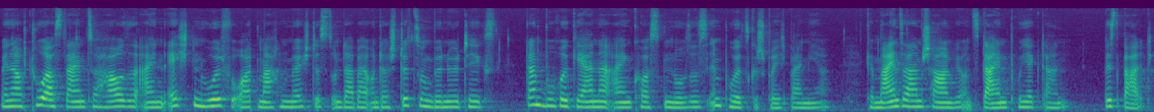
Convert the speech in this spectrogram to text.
Wenn auch du aus deinem Zuhause einen echten Wohlfühlort machen möchtest und dabei Unterstützung benötigst, dann buche gerne ein kostenloses Impulsgespräch bei mir. Gemeinsam schauen wir uns dein Projekt an. Bis bald!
